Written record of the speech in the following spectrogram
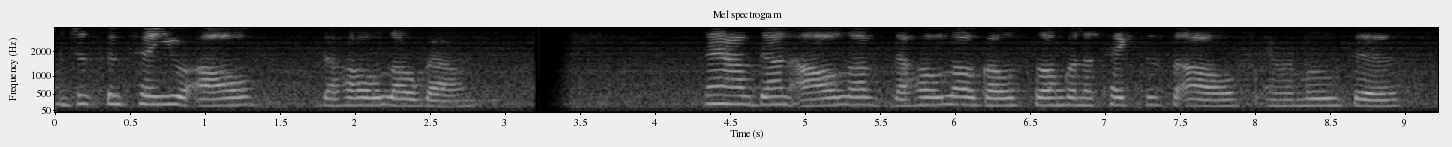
and just continue all the whole logo. Now I've done all of the whole logo, so I'm going to take this off and remove this.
